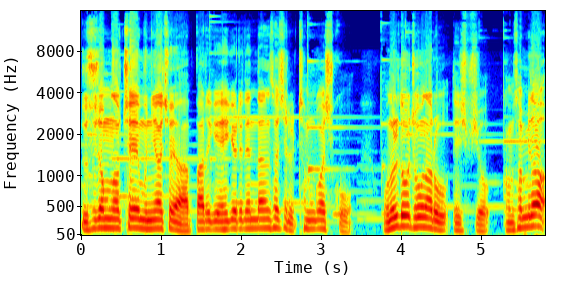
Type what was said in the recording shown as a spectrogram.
누수 전문 업체에 문의하셔야 빠르게 해결이 된다는 사실을 참고하시고 오늘도 좋은 하루 되십시오. 감사합니다.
